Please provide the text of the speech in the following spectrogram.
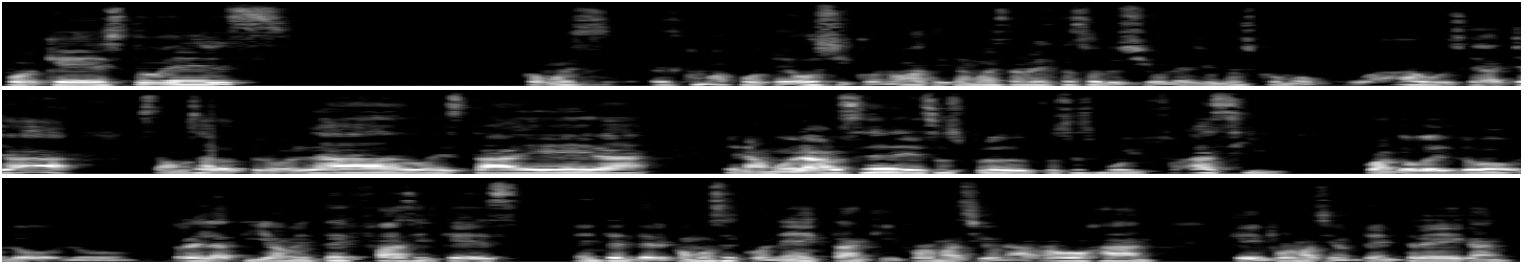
porque esto es como es, es como apoteósico, ¿no? A ti te muestran estas soluciones y uno es como, wow, o sea, ya, estamos al otro lado, esta era, enamorarse de esos productos es muy fácil cuando ves lo, lo, relativamente fácil que es entender cómo se conectan, qué información arrojan, qué información te entregan,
